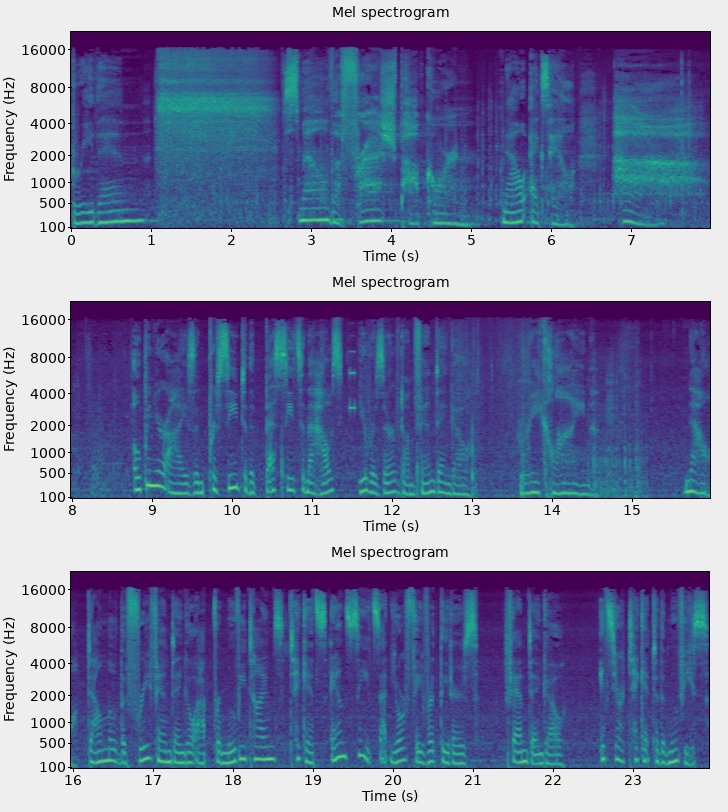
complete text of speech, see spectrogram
Breathe in. Smell the fresh popcorn. Now exhale. Ha! Open your eyes and proceed to the best seats in the house you reserved on Fandango. Recline. Now, download the free Fandango app for movie times, tickets, and seats at your favorite theaters. Fandango. It's your ticket to the movies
